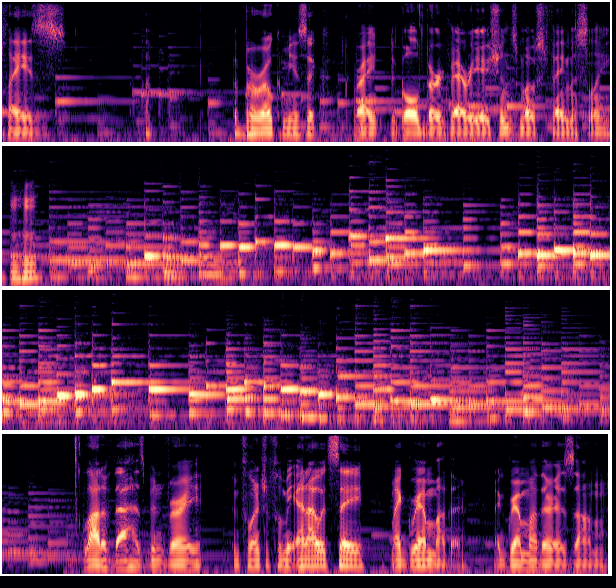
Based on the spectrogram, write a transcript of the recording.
plays Baroque music. Right, the Goldberg variations, most famously. Mm-hmm. A lot of that has been very influential for me, and I would say my grandmother. My grandmother is um,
